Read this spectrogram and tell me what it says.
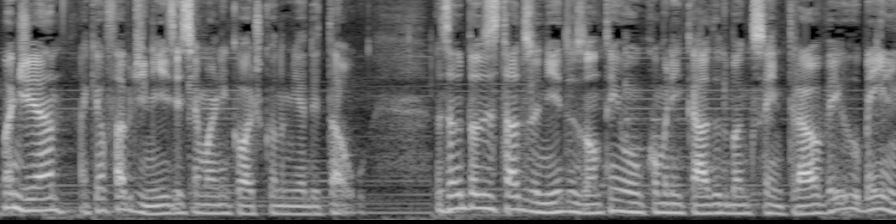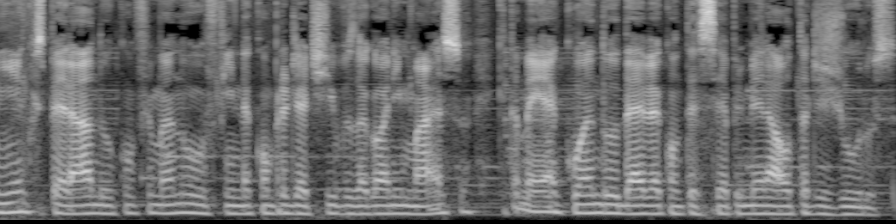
Bom dia, aqui é o Fábio Diniz e esse é o Morning Call de Economia do Itaú. Lançando pelos Estados Unidos, ontem o comunicado do Banco Central veio bem em linha com o esperado, confirmando o fim da compra de ativos agora em março, que também é quando deve acontecer a primeira alta de juros.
